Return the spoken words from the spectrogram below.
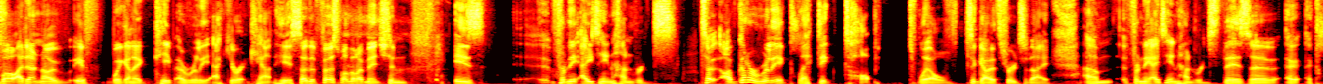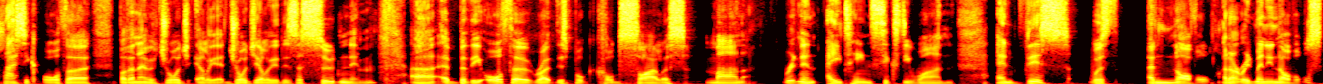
well, I don't know if we're going to keep a really accurate count here. So the first one that I mentioned is uh, from the 1800s. So I've got a really eclectic top 12 to go through today. Um, from the 1800s, there's a, a, a classic author by the name of George Eliot. George Eliot is a pseudonym, uh, but the author wrote this book called Silas Marner, written in 1861. And this was a novel. I don't read many novels.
